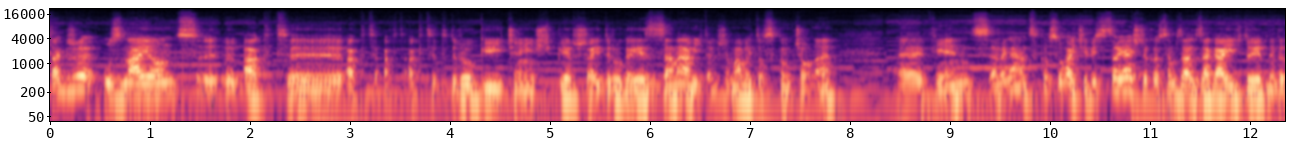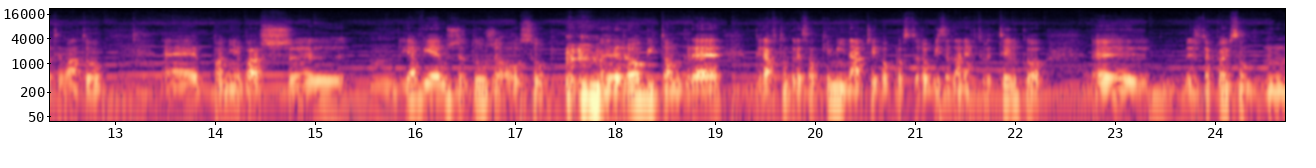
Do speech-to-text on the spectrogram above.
Także uznając y, y, akt, y, akt, akt, akt drugi, część pierwsza i druga jest za nami, także mamy to skończone. E, więc elegancko. Słuchajcie, wiecie co, ja jeszcze tylko chcę za- zagaić do jednego tematu, e, ponieważ mm, ja wiem, że dużo osób robi tą grę, gra w tą grę całkiem inaczej, po prostu robi zadania, które tylko, że tak powiem, są mm,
